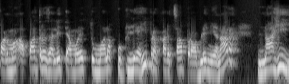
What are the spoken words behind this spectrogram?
फॉर्म अपात्र झाले त्यामुळे तुम्हाला कुठल्याही प्रकारचा प्रॉब्लेम येणार नाही.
